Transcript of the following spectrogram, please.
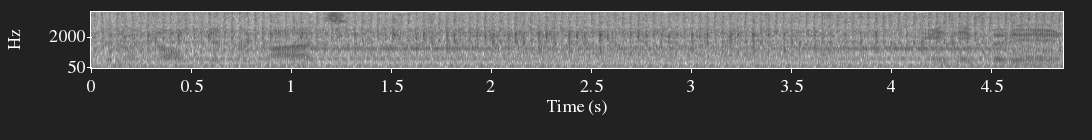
even with all the different mods. And they put in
